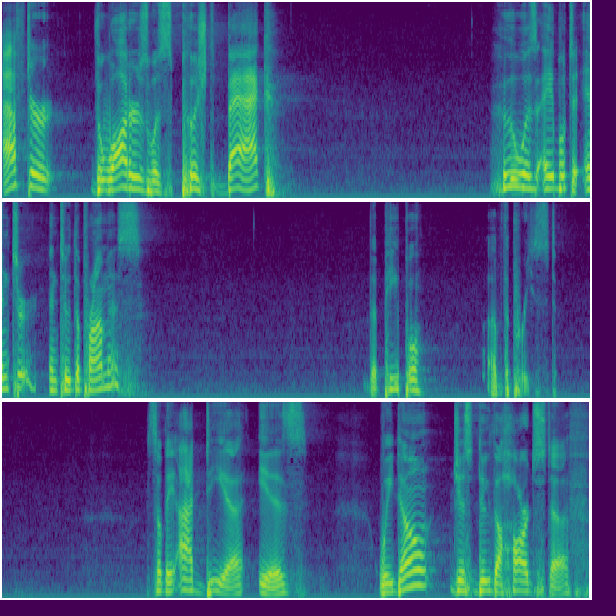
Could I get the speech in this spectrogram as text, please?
After the waters was pushed back, who was able to enter into the promise? The people of the priest. So the idea is we don't just do the hard stuff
